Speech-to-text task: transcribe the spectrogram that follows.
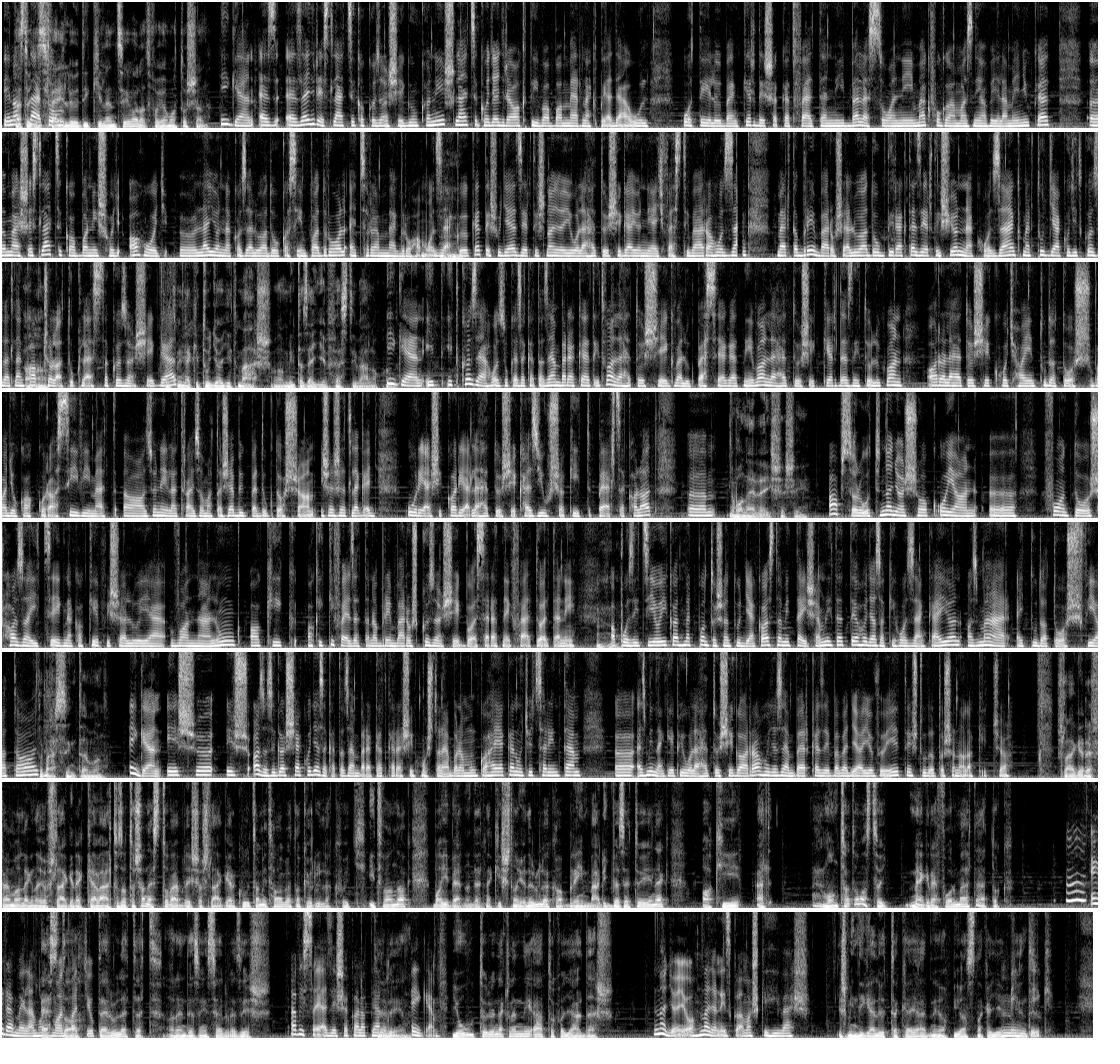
Én Tehát, azt hogy ez látom, fejlődik kilenc év alatt folyamatosan? Igen, ez, ez egyrészt látszik a közönségünkön is, látszik, hogy egyre aktívabban mernek például ott élőben kérdéseket feltenni, beleszólni, megfogalmazni a véleményüket. Másrészt látszik abban is, hogy ahogy lejönnek az előadók a színpadról, egyszerűen megrohamozzák uh-huh. őket, és ugye ezért is nagyon jó lehetőség eljönni egy fesztiválra hozzánk, mert a Brémbáros előadók direkt ezért is jönnek hozzánk, mert tudják, hogy itt közvetlen Aha. kapcsolatuk lesz a közönséggel. Tehát mindenki tudja, hogy itt más van, mint az egyéb fesztiválokon. Igen, itt, itt közel hozzuk ezeket az embereket, itt van lehetőség velük beszélgetni, van lehetőség kérdezni tőlük, van arra lehetőség, hogyha én tudatos vagyok, akkor a szívimet, az önéletrajzomat a zsebükbe dugdossam, és esetleg egy óriási karrier lehetőséghez jussak itt percek alatt. Van erre is esély. Abszolút. Nagyon sok olyan ö, fontos hazai cégnek a képviselője van nálunk, akik, akik kifejezetten a Brémbáros közönségből szeretnék feltölteni uh-huh. a pozícióikat, mert pontosan tudják azt, amit te is említettél, hogy az, aki hozzánk eljön, az már egy tudatos fiatal. De más szinten van. Igen, és, és az az igazság, hogy ezeket az embereket keresik mostanában a munkahelyeken, úgyhogy szerintem ez mindenképp jó lehetőség arra, hogy az ember kezébe vegye a jövőjét, és tudatosan alakítsa. Sláger FM a legnagyobb slágerekkel változatosan, ez továbbra is a slágerkult, amit hallgatnak, örülök, hogy itt vannak. Bai Bernadettnek is nagyon örülök, a Brain Bar ügyvezetőjének, aki, hát mondhatom azt, hogy megreformáltátok? Én remélem, hogy Ezt mondhatjuk. a területet, a rendezvényszervezés? A visszajelzések alapján. Terén? Igen. Jó úttörőnek lenni átok vagy áldás? Nagyon jó, nagyon izgalmas kihívás. És mindig előtte kell járni a piacnak egyébként? Mindig.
